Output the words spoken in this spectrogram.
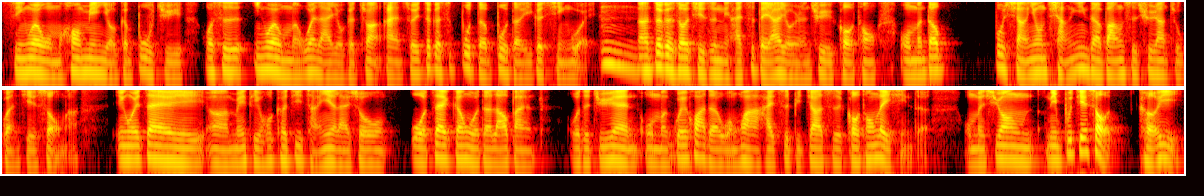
是因为我们后面有个布局，或是因为我们未来有个专案，所以这个是不得不的一个行为。嗯，那这个时候其实你还是得要有人去沟通，我们都不想用强硬的方式去让主管接受嘛，因为在呃媒体或科技产业来说，我在跟我的老板、我的剧院，我们规划的文化还是比较是沟通类型的，我们希望你不接受。可以，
